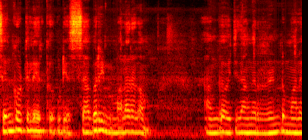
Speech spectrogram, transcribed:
செங்கோட்டையில் இருக்கக்கூடிய சபரி மலரகம். அங்கே வச்சு தாங்க ரெண்டு மாலை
